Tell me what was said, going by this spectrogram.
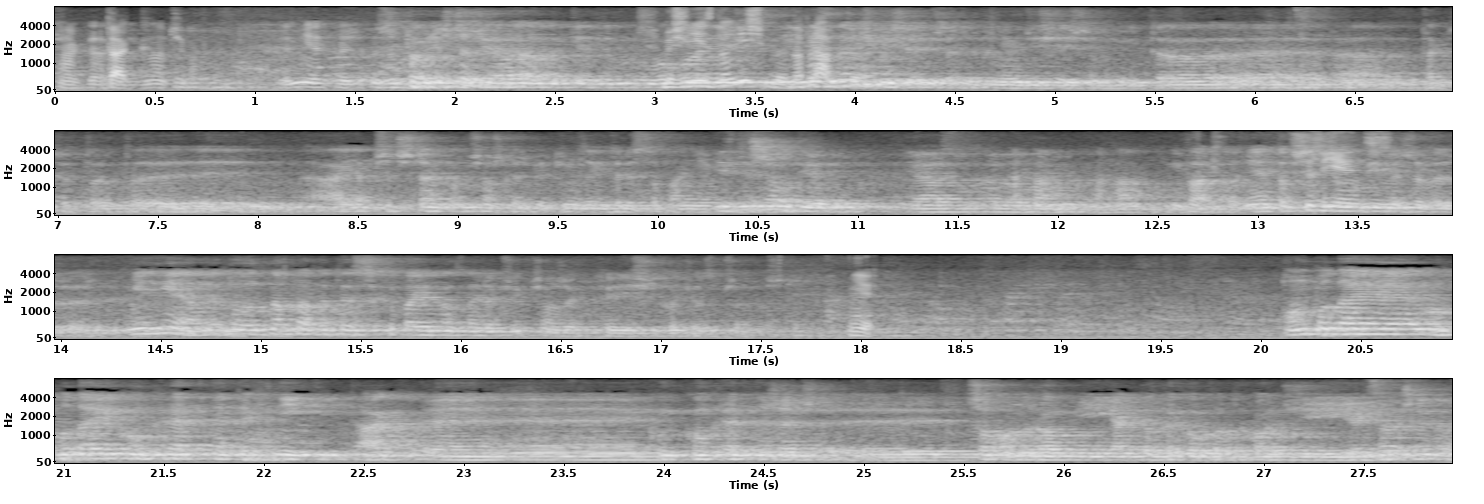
Tak, tak. Tak. Znaczy, nie, zupełnie szczerze, ja, w My się nie znaliśmy, nie, naprawdę. Nie znaliśmy się przed dniem dzisiejszym. I to, e, e, także to, to, e, a ja przeczytałem tę książkę z wielkim zainteresowaniem. Jest też audiobook, ja słucham Aha, aha, i warto, nie? To wszyscy Klienci. mówimy, że, że... Nie, nie, ale to naprawdę to jest chyba jedna z najlepszych książek, jeśli chodzi o sprzedaż. Nie. On podaje, on podaje konkretne techniki, tak? E, e, kon- konkretne rzeczy, e, co on robi, jak do tego podchodzi. Jak zaczynał.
